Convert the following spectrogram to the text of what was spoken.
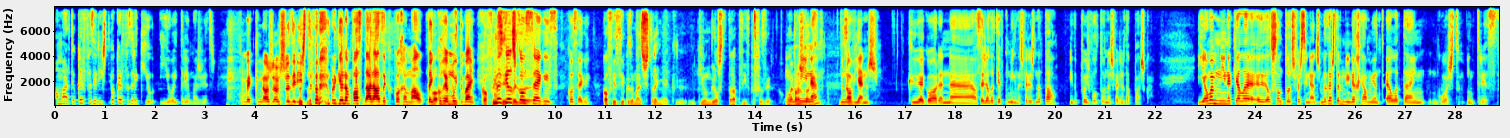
oh Marta, eu quero fazer isto, eu quero fazer aquilo. E eu aí tremo às vezes. Como é que nós vamos fazer isto? Porque eu não posso dar asa que corra mal, tem que correr muito bem. Foi Mas assim, eles coisa- conseguem-se, conseguem. Qual foi assim a coisa mais estranha que, que um deles te terá pedido para fazer? Uma menina fazer? de Sim. 9 anos que agora na, ou seja, ela esteve comigo nas férias de Natal e depois voltou nas férias da Páscoa. E é uma menina que ela, eh, eles são todos fascinantes, mas esta menina realmente ela tem gosto, interesse.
